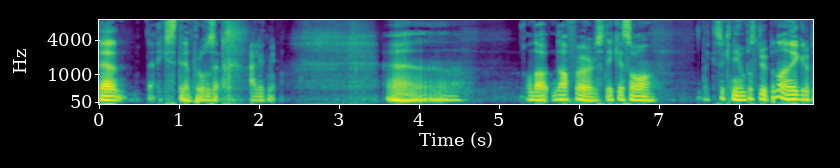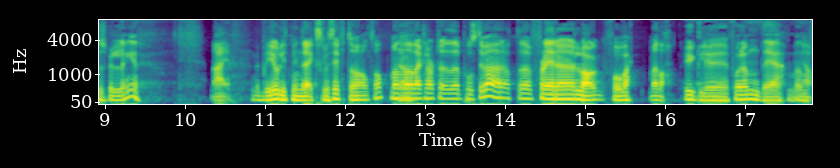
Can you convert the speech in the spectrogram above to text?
Det Det er ekstremt provoserende. er litt mye. Uh, og da, da føles det ikke så Det er ikke så kniven på strupen da, i gruppespillet lenger. Nei, det blir jo litt mindre eksklusivt og alt sånt. Men Ja. eh, det er klart det positive er at eh, flere lag får vært med, da. Hyggelig for dem, det, men Ja.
